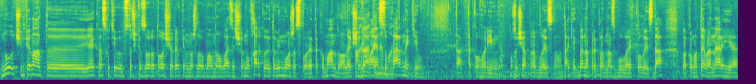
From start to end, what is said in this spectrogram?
Ну, чемпіонат, е, я якраз хотів з точки зору того, що Ривкін, можливо, мав на увазі, що ну, в Харкові то він може створити команду, але якщо А немає немає. суперників так, такого рівня, ну хоча б приблизно. Так, якби, наприклад, в нас було як колись, да? локомотив, енергія,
